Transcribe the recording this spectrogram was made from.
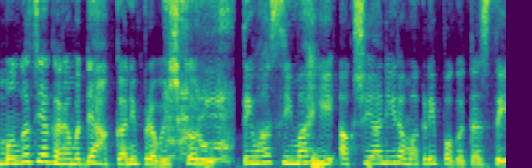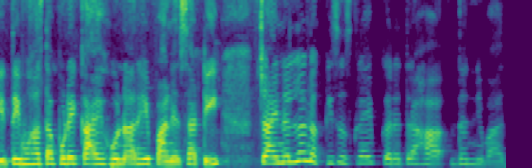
मगच या घरामध्ये हक्काने प्रवेश करू. तेव्हा सीमा ही अक्षय आणि रमाकडे बघत असते. तेव्हा आता पुढे काय होणार हे पाहण्यासाठी चॅनलला नक्की सबस्क्राईब करत राहा. धन्यवाद.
